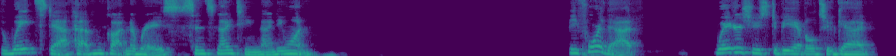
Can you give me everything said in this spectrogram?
the wait staff haven't gotten a raise since 1991. Before that, waiters used to be able to get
